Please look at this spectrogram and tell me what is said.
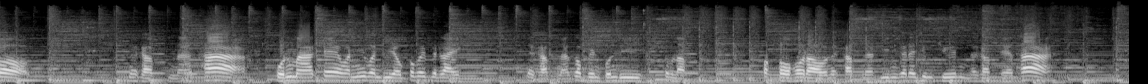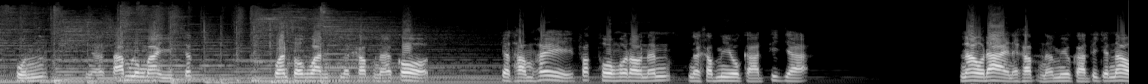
ก็นะครับนะถ้าฝนมาแค่วันนี้วันเดียวก็ไม่เป็นไรนะครับนะก็เป็นผลดีสำหรับฟักทองของเรานะครับนะดินก็ได้ชุ่มชื้นนะครับ แต่ถ้าฝน นะซ้ำลงมาอีกสักวันสองวันนะครับนะก็จะทำให้ฟักทองของเรานั้นนะครับ มีโอกาสที่จะเน่าได้นะครับนะมีโอกาสที่จะเน่า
